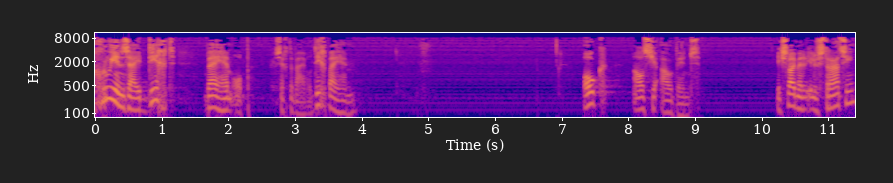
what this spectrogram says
Groeien zij dicht bij hem op, zegt de Bijbel. Dicht bij hem. Ook als je oud bent. Ik sluit met een illustratie.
